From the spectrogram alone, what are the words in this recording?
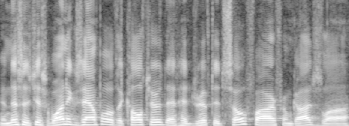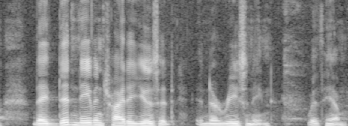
And this is just one example of the culture that had drifted so far from God's law, they didn't even try to use it in their reasoning with him.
